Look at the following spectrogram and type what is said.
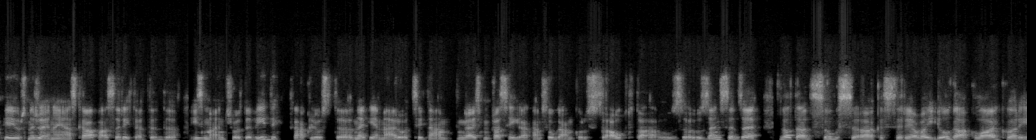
pie jūras mežainajās kāpās arī tātad izmaina šo te vidi, kā kļūst nepiemērot citām gaismu prasīgākām sugām, kuras augtu tā uz, uz zemesedzē. Vēl tādas sugas, kas ir jau ilgāku laiku, arī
